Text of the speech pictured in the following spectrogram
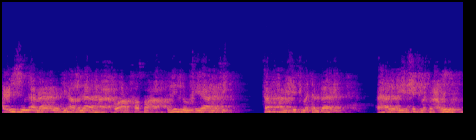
عز الأمانة أغلاها وأرخصها ذل الخيانة. فافهم حكمة الباري. فهذا فيه حكمة عظيمة.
